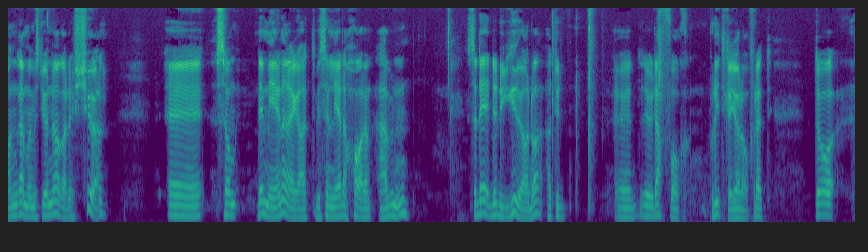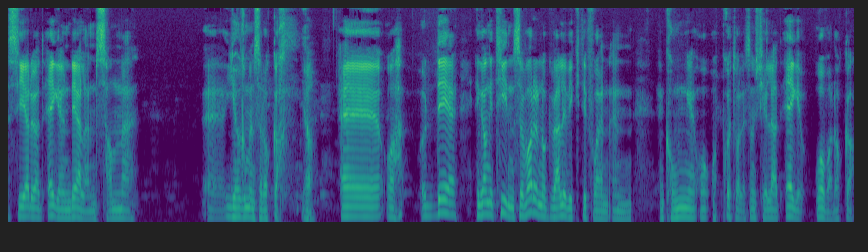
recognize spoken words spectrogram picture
andre, men hvis du gjør narr av det sjøl, eh, som Det mener jeg at hvis en leder har den evnen Så det, det du gjør da, at du eh, Det er jo derfor politikere gjør det. For det, da sier du at jeg er en del av den samme eh, som dere. ja, Eh, og, og det En gang i tiden så var det nok veldig viktig for en, en, en konge å opprettholde et sånt skille at jeg er over dere.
